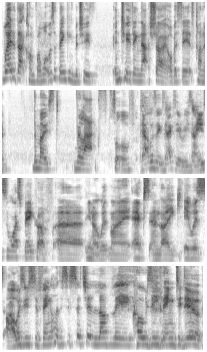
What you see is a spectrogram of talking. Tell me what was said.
Where did that come from? What was the thinking in, choose, in choosing that show? Obviously, it's kind of the most relaxed sort of. That was exactly the reason. I used to watch Bake Off, uh, you know, with my ex, and like it was. I always used to think, oh, this is such a lovely, cozy thing to do,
